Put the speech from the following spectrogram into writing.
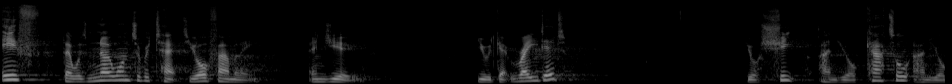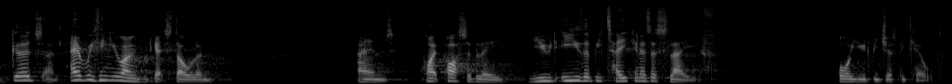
If there was no one to protect your family and you, you would get raided, your sheep and your cattle and your goods and everything you owned would get stolen. And quite possibly, you'd either be taken as a slave or you'd be just be killed.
